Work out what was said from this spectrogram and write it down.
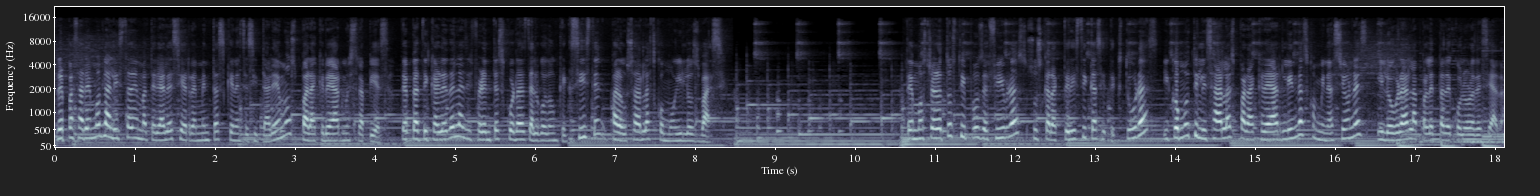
Repasaremos la lista de materiales y herramientas que necesitaremos para crear nuestra pieza. Te platicaré de las diferentes cuerdas de algodón que existen para usarlas como hilos base. Te mostraré otros tipos de fibras, sus características y texturas y cómo utilizarlas para crear lindas combinaciones y lograr la paleta de color deseada.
